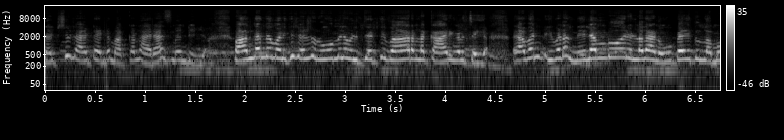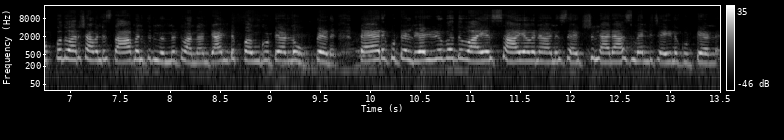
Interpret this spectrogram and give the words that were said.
സെക്ഷൽ ആയിട്ട് എന്റെ മക്കളെ ഹരാസ്മെന്റ് ചെയ്യുക പന്ത്രണ്ട് മണിക്ക് ശേഷം റൂമിൽ വിളിച്ചെടുത്ത് വേറെയുള്ള കാര്യങ്ങൾ ചെയ്യുക അവൻ ഇവിടെ നിലമ്പൂരുള്ളതാണ് ഉബൈദുള്ള മുപ്പത് വർഷം അവന്റെ സ്ഥാപനത്തിൽ നിന്നിട്ട് വന്നാണ്. രണ്ട് പെൺകുട്ടികളുടെ ഉപ്പയാണ്. പേരക്കുട്ടികൾ എഴുപത് വയസ്സായവനാണ് സെക്ഷൽ ഹരാസ്മെന്റ് ചെയ്യുന്ന കുട്ടികളെ.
